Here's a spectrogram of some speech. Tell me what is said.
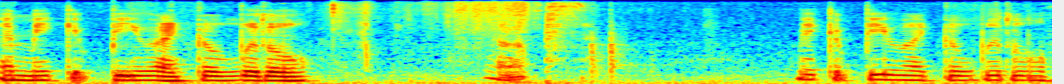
and make it be like a little, oops, make it be like a little,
